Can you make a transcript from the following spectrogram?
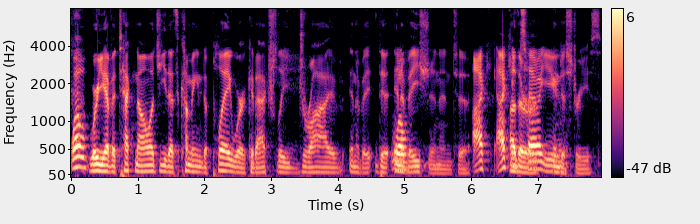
Well- where you have a technology that's coming into play where it could actually drive innova- the Well, innovation into I, I can other tell you, industries.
